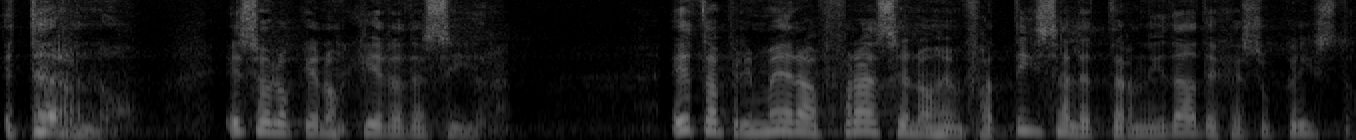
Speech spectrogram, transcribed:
eterno. Eso es lo que nos quiere decir. Esta primera frase nos enfatiza la eternidad de Jesucristo.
